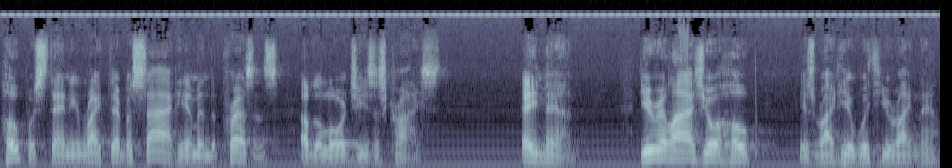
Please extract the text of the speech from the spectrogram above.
hope was standing right there beside him in the presence of the Lord Jesus Christ. Amen. Do you realize your hope is right here with you right now?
